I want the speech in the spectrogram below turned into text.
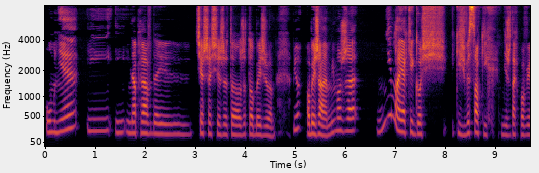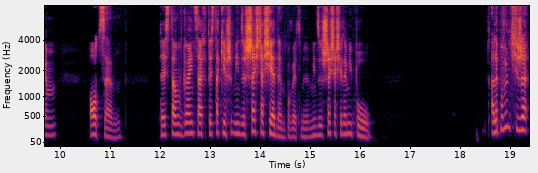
u mnie i, i, i naprawdę y, cieszę się, że to, że to obejrzyłem. Mimo, obejrzałem, mimo że nie ma jakiegoś, jakichś wysokich, że tak powiem, ocen. To jest tam w granicach, to jest takie między 6 a 7 powiedzmy, między 6 a 7,5. Ale powiem ci, że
